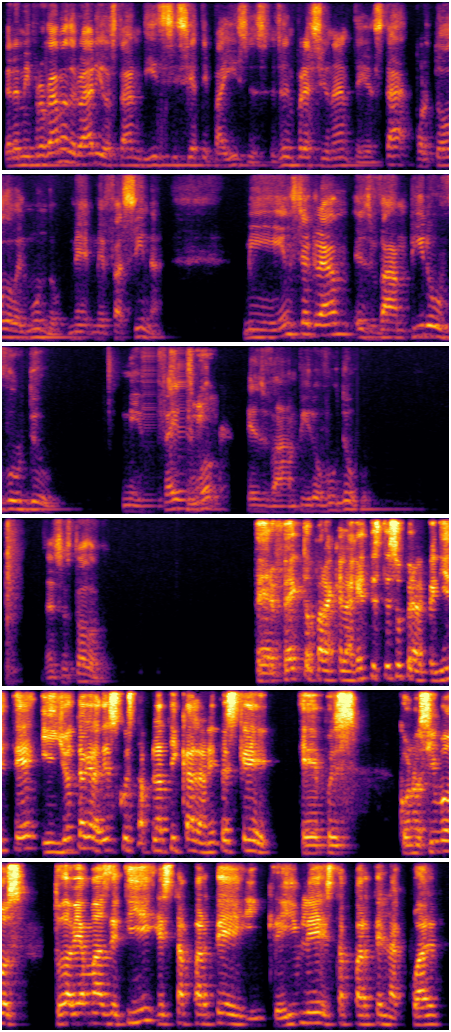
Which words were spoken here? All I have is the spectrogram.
Pero mi programa de radio está en 17 países. Es impresionante. Está por todo el mundo. Me, me fascina. Mi Instagram es Vampiro Voodoo. Mi Facebook es Vampiro Voodoo. Eso es todo. Perfecto, para que la gente esté súper al pendiente. Y yo te agradezco esta plática. La neta es que, eh, pues, conocimos todavía más de ti, esta parte increíble, esta parte en la cual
